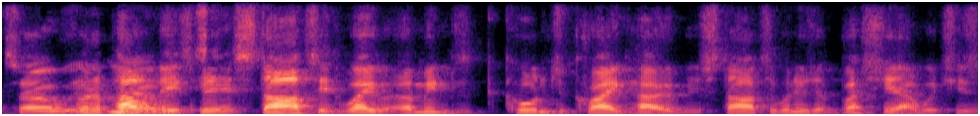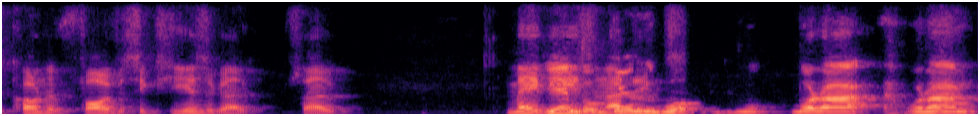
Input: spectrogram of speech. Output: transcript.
So Well, you know, apparently it's- it's, it started way. I mean, according to Craig Hope, it started when he was at Brescia, which is kind of five or six years ago. So maybe yeah, he's but really, what what I what I'm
